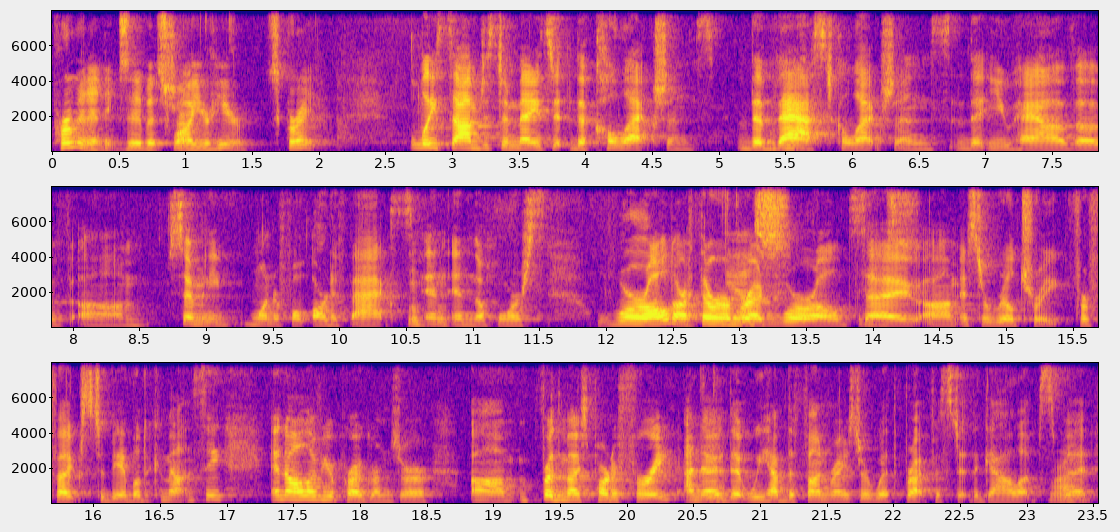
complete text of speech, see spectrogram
permanent exhibits sure. while you're here. It's great. Lisa, I'm just amazed at the collections, the vast collections that you have of um, so many wonderful artifacts mm-hmm. in, in the horse world, our thoroughbred yes. world. So yes. um, it's a real treat for folks to be able to come out and see. And all of your programs are, um, for the most part, are free. I know yeah. that we have the fundraiser with breakfast at the Gallops, right. but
